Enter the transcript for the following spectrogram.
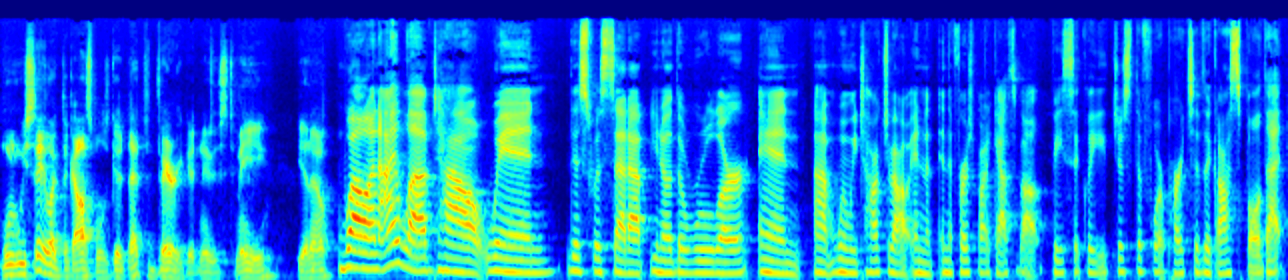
when we say like the gospel is good, that's very good news to me, you know? Well, and I loved how when this was set up, you know, the ruler, and um, when we talked about in in the first podcast about basically just the four parts of the gospel, that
